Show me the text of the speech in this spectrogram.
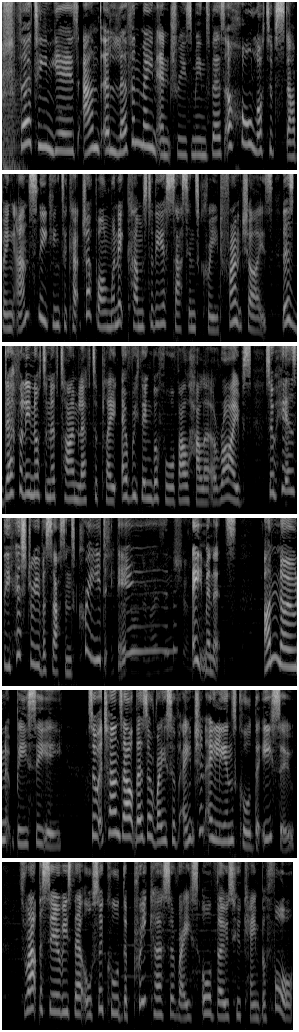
13 years and 11 main entries means there's a whole lot of stabbing and sneaking to catch up on when it comes to the Assassin's Creed franchise. There's definitely not enough time left to play everything before Valhalla arrives, so here's the history of Assassin's Creed in 8 minutes. Unknown BCE. So it turns out there's a race of ancient aliens called the Isu. Throughout the series, they're also called the precursor race or those who came before.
